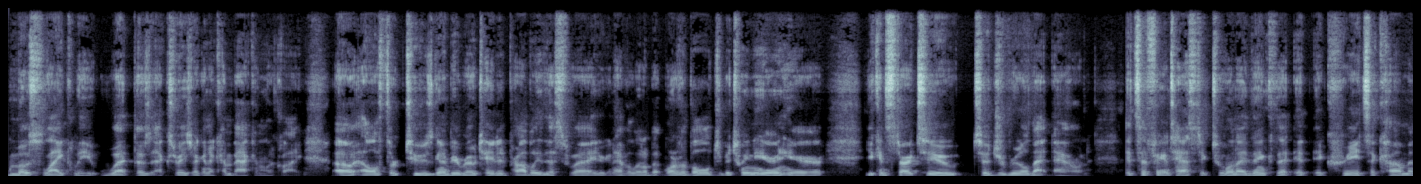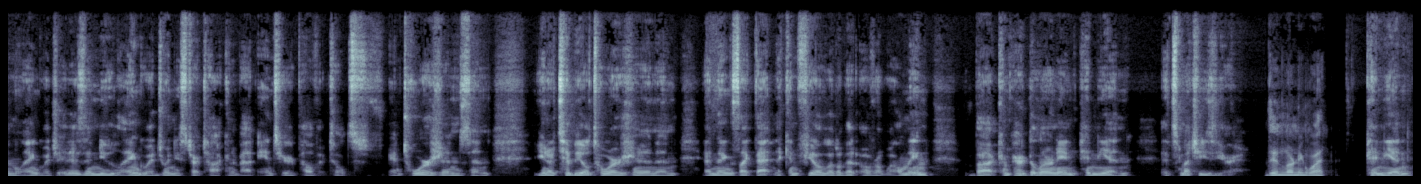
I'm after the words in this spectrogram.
most likely what those x-rays are going to come back and look like. Oh, L2 is going to be rotated probably this way. You're going to have a little bit more of a bulge between here and here. You can start to to drill that down. It's a fantastic tool, and I think that it, it creates a common language. It is a new language when you start talking about anterior pelvic tilts and torsions and you know tibial torsion and and things like that. And it can feel a little bit overwhelming, but compared to learning pinyin, it's much easier. Than learning what? Pinyin,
